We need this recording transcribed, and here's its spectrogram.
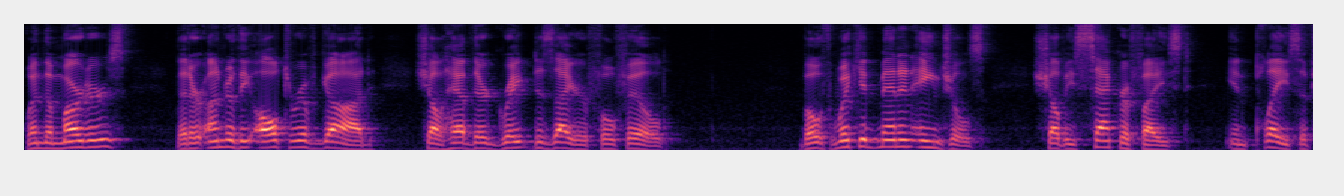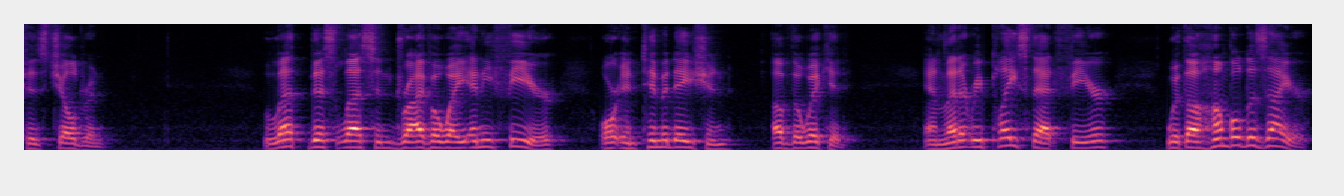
when the martyrs that are under the altar of God shall have their great desire fulfilled. Both wicked men and angels shall be sacrificed in place of his children. Let this lesson drive away any fear or intimidation of the wicked, and let it replace that fear with a humble desire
